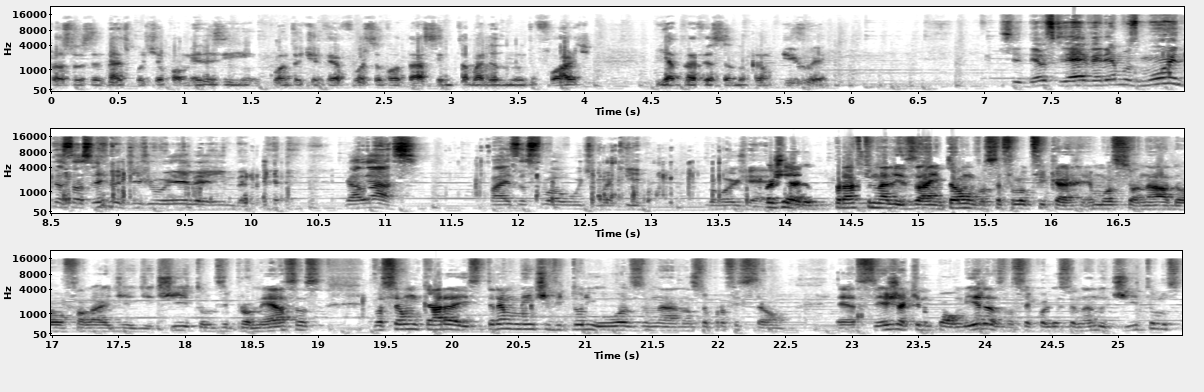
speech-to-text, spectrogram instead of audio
a Sociedade Esportiva Palmeiras e enquanto eu tiver força eu vou estar sempre trabalhando muito forte e atravessando o campo de joelho. Se Deus quiser, veremos muito essa cena de joelho ainda. Galassi, faz a sua última aqui Rogério. Rogério, para finalizar então, você falou que fica emocionado ao falar de, de, títulos e promessas. Você é um cara extremamente vitorioso na, na sua profissão. É, seja aqui no Palmeiras, você colecionando títulos,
